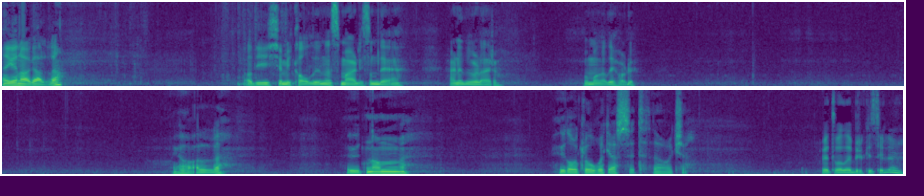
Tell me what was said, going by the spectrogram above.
Jeg kan lage alle. Av de kjemikaliene som er liksom det her nedover der, da. Hvor mange av de har du? Jeg har alle. Utenom hydrokloric acid. Det har jeg ikke. Vet du hva det brukes til, eller?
